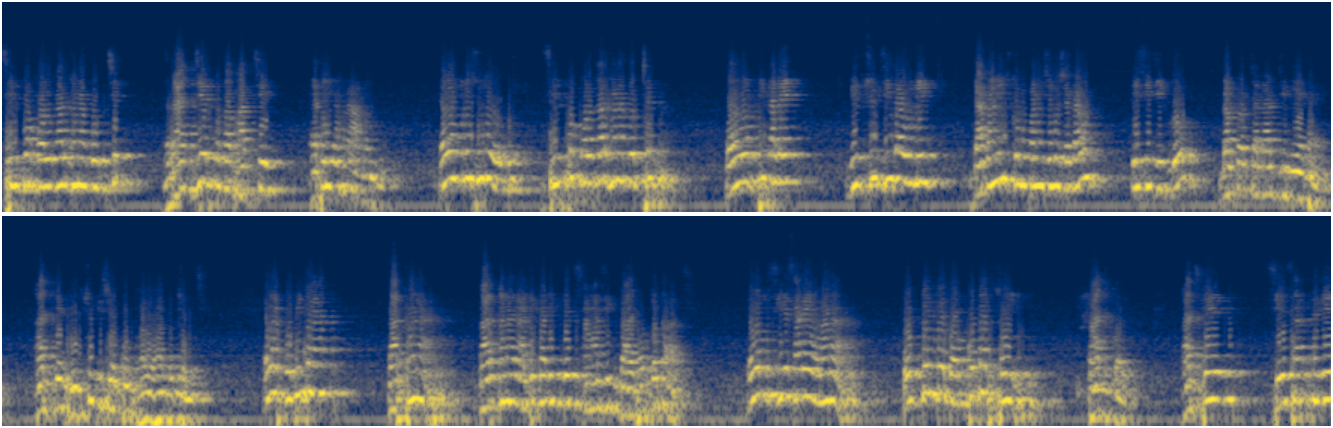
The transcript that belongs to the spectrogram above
শিল্প কলকারখানা করছে, রাজ্যের কথা ভাবছে, এটাই আমরা আনন্দিত। এবং উনি শুধু শিল্প কলকারখানা করছেন পরবর্তীকালে মিৎসুবিশিটা উনি জাপানিজ কোম্পানি ছিল সেটাও টিসিজি গ্রুপ ডক্টর চ্যাটার্জি নিয়ে নেয়। আজকের মিৎসুবিশিও খুব ভালোভাবে চলছে। এবার প্রতিটা কারখানা, কারখানার আধিকারিকদের সামাজিক দায়বদ্ধতা আছে। এবং সিএসআর ওনারা অত্যন্ত দক্ষতার সহিত কাজ করে। আজকে সিএসআর থেকে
